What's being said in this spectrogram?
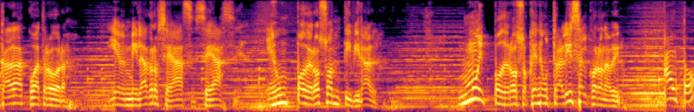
cada cuatro horas. Y el milagro se hace, se hace. Es un poderoso antiviral. Muy poderoso que neutraliza el coronavirus. Alto,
